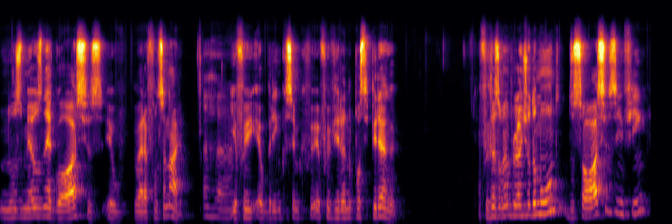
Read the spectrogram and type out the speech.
nos meus negócios, eu, eu era funcionário. E eu, fui, eu brinco sempre que fui- eu fui virando posto Ipiranga. Eu fui resolvendo o problema de todo mundo, dos sócios, enfim,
